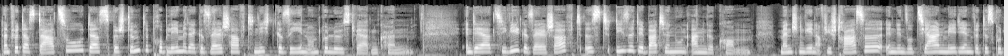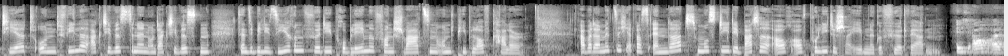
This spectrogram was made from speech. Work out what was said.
dann führt das dazu, dass bestimmte Probleme der Gesellschaft nicht gesehen und gelöst werden können. In der Zivilgesellschaft ist diese Debatte nun angekommen. Menschen gehen auf die Straße, in den sozialen Medien wird diskutiert und viele Aktivistinnen und Aktivisten sensibilisieren für die Probleme von Schwarzen und People of Color. Aber damit sich etwas ändert, muss die Debatte auch auf politischer Ebene geführt werden. Ich auch als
